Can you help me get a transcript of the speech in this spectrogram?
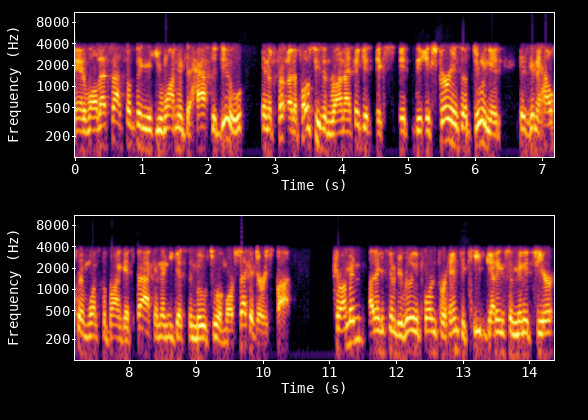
And while that's not something that you want him to have to do in a, in a postseason run, I think it, it, the experience of doing it is going to help him once LeBron gets back, and then he gets to move to a more secondary spot. Drummond, I think it's going to be really important for him to keep getting some minutes here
